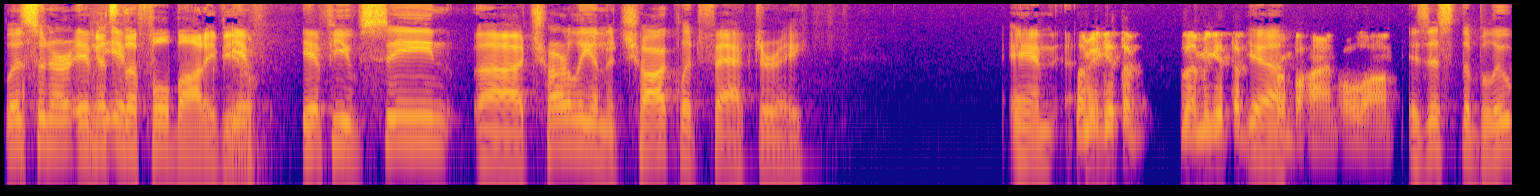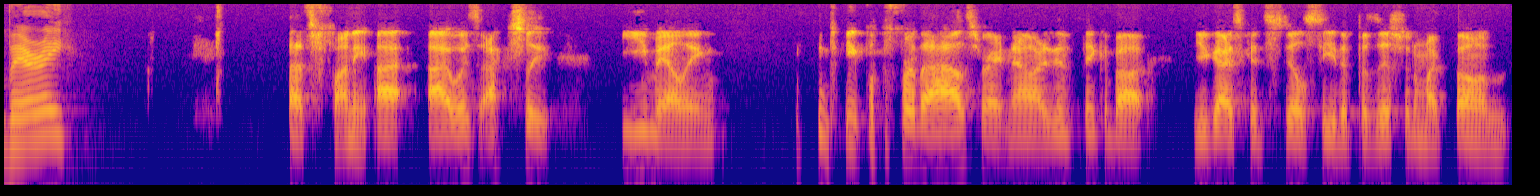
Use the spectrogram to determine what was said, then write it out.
listener, if, It's if the full body view. if if you've seen uh, Charlie and the Chocolate Factory, and Let me get the let me get the Yeah. from behind. Hold on. is this the blueberry? That's funny. I I was actually emailing people for the house right now. I didn't think about you guys could still see the position of my phone.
